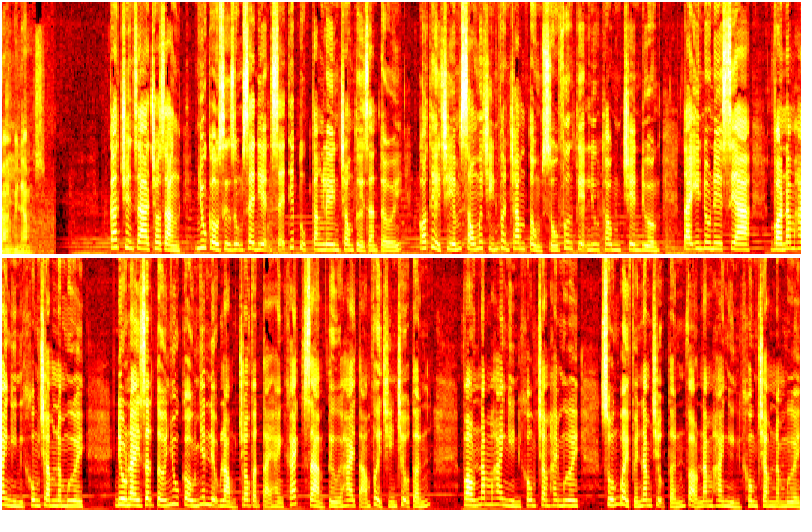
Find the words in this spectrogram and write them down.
30 năm. Các chuyên gia cho rằng nhu cầu sử dụng xe điện sẽ tiếp tục tăng lên trong thời gian tới, có thể chiếm 69% tổng số phương tiện lưu thông trên đường tại Indonesia vào năm 2050. Điều này dẫn tới nhu cầu nhiên liệu lỏng cho vận tải hành khách giảm từ 28,9 triệu tấn vào năm 2020 xuống 7,5 triệu tấn vào năm 2050.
